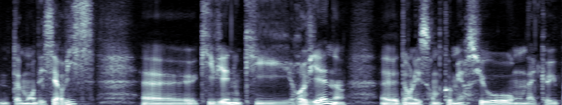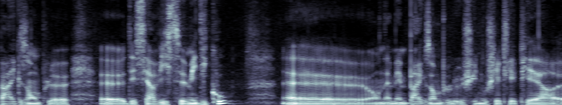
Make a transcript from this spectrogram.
notamment des services qui viennent ou qui reviennent dans les centres commerciaux. On accueille par exemple des services médicaux. on a même par exemple chez nous, chez Clépierre,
